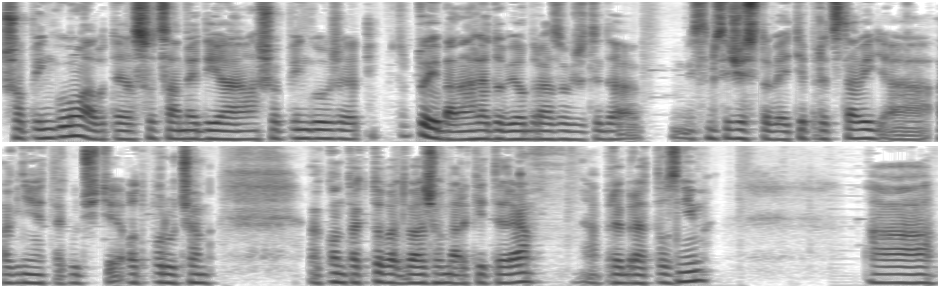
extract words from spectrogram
shoppingu, alebo teda social media shoppingu, že tu je iba náhľadový obrázok, že teda myslím si, že si to viete predstaviť a ak nie, tak určite odporúčam kontaktovať vášho marketera a prebrať to s ním. A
